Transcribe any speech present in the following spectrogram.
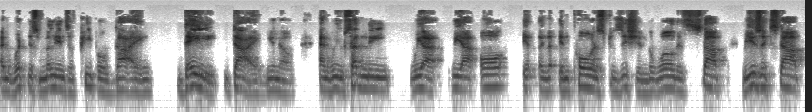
and witnessed millions of people dying daily, dying, you know, and we suddenly we are we are all in, in, in position. The world is stopped, music stopped.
